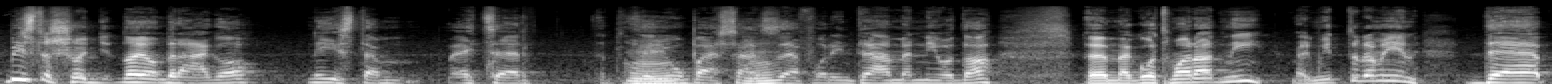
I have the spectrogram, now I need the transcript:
Biztos, hogy nagyon drága, néztem egyszer, tehát azért Mhm. jó pár százezer forint elmenni oda, ö, meg ott maradni, meg mit tudom én, de,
